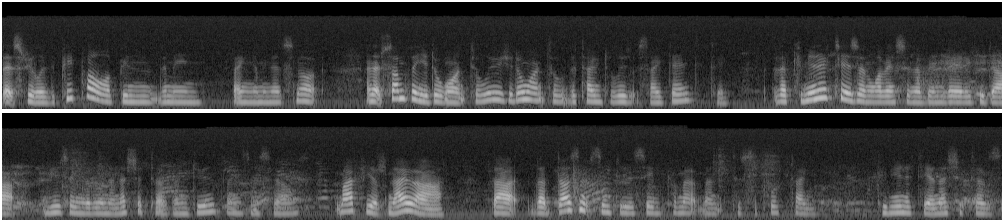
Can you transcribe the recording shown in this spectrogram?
it's really the people have been the main thing. I mean, it's not, and it's something you don't want to lose. You don't want to, the town to lose its identity. The communities in Livingston have been very good at using their own initiative and doing things themselves. My fears now are that there doesn't seem to be the same commitment to supporting community initiatives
